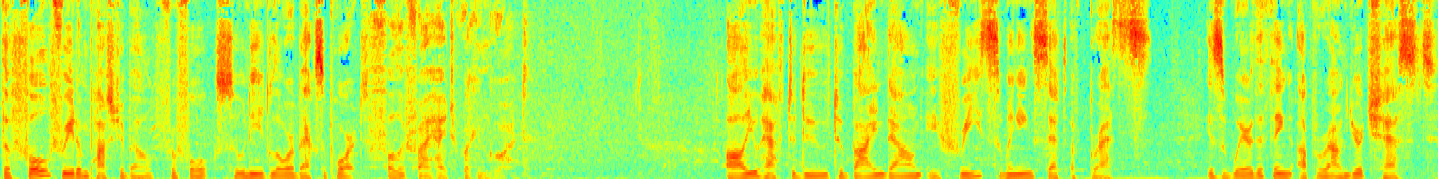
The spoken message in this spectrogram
the full freedom posture belt for folks who need lower back support. Volle Freiheit Rückengurt. All you have to do to bind down a free swinging set of breasts is wear the thing up around your chest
